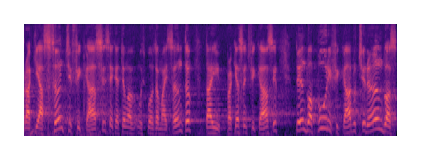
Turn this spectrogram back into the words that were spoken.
Para que a santificasse, você quer ter uma, uma esposa mais santa? Está aí, para que a santificasse, tendo-a purificado, tirando as,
